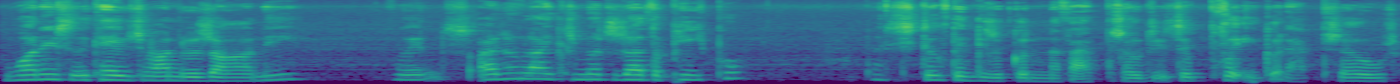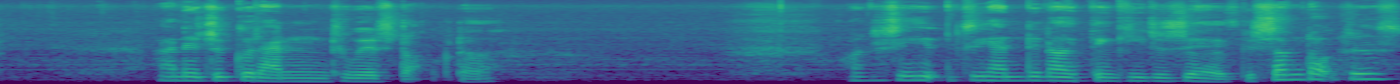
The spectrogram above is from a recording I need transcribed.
One is the Caves of Androzani, which I don't like as much as other people, but I still think it's a good enough episode. It's a pretty good episode, and it's a good ending to his Doctor. Honestly, it's the ending I think he deserved. Because some Doctors,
